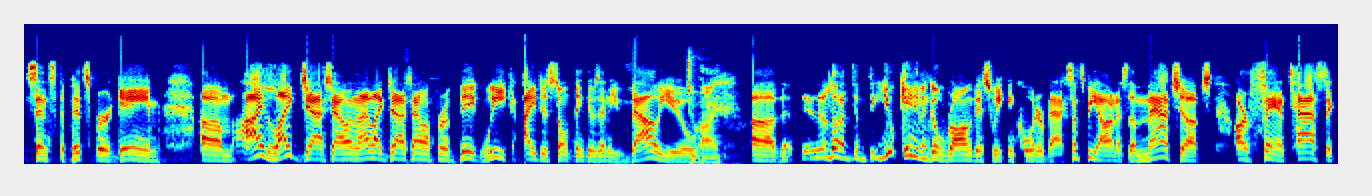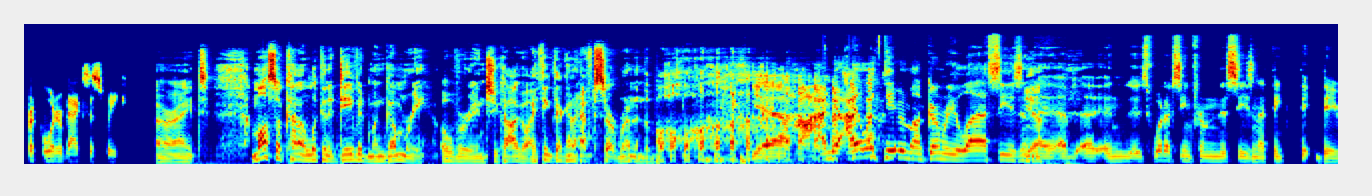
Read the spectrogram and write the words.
since the Pittsburgh game. Um, I like Josh Allen. I like Josh Allen for a big week. I just don't think there's any value. Too high. Uh, the, the, the, you can't even go wrong this week in quarterbacks. Let's be honest. The matchups are fantastic for quarterbacks this week. All right. I'm also kind of looking at David Montgomery over in Chicago. I think they're going to have to start running the ball. yeah. I mean, I like David Montgomery last season, yeah. I, I, uh, and it's what I've seen from this season. I think they, they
